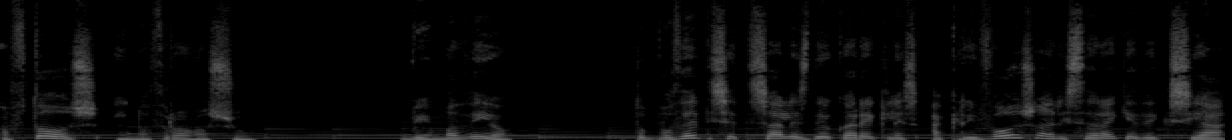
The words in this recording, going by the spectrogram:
Αυτός είναι ο θρόνος σου. Βήμα 2. Τοποθέτησε τις άλλες δύο καρέκλες ακριβώς αριστερά και δεξιά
